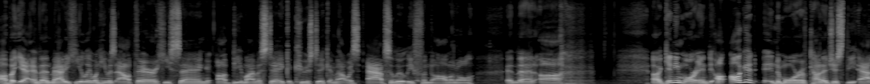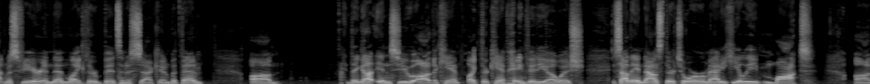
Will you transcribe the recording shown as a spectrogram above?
Uh, but yeah, and then Matty Healy, when he was out there, he sang uh, "Be My Mistake" acoustic, and that was absolutely phenomenal. And then uh, uh, getting more into, I'll, I'll get into more of kind of just the atmosphere and then like their bits in a second. But then um, they got into uh, the camp, like their campaign video, which it's how they announced their tour, where Matty Healy mocked uh,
